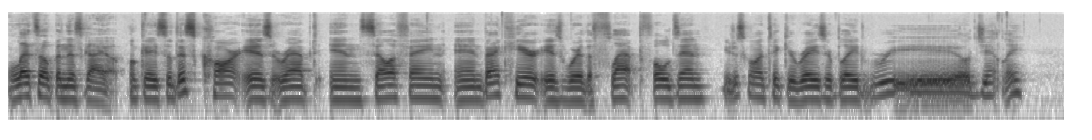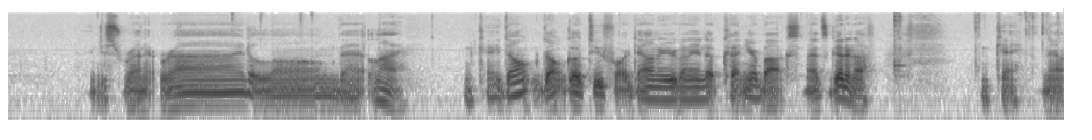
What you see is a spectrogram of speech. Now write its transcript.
Let's open this guy up. Okay, so this car is wrapped in cellophane and back here is where the flap folds in. You're just going to take your razor blade real gently and just run it right along that line. Okay, don't, don't go too far down or you're going to end up cutting your box. That's good enough. Okay, now,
